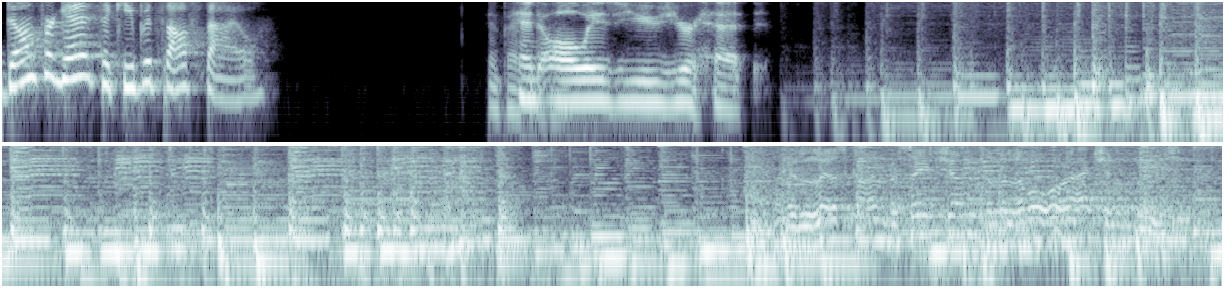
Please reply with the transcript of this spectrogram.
Don't forget to keep it soft style. And, And always use your head. A little less conversation, a little more action, please.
